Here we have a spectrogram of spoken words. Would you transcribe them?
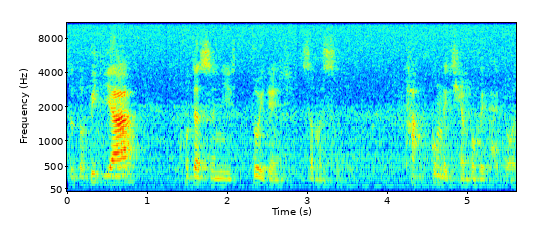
坐坐飞机啊，或者是你做一点什么事，他供的钱不会太多的。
